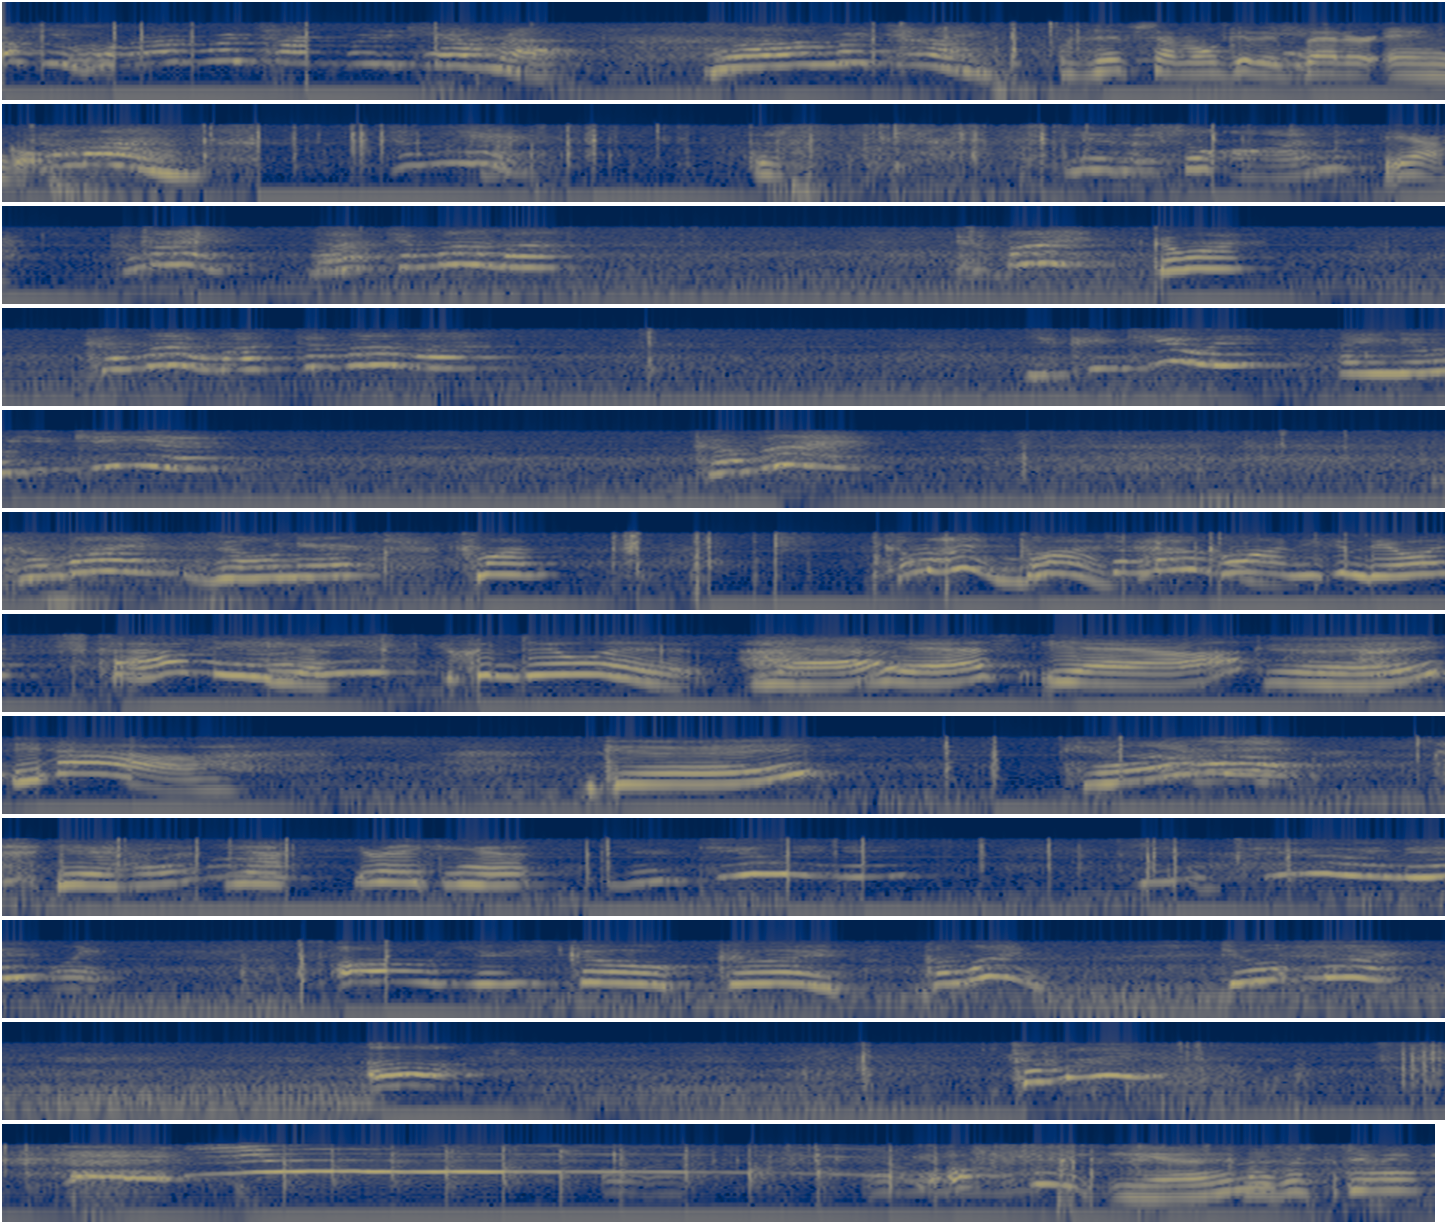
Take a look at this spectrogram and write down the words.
Okay, one more time for the camera. One more time. This time I'll get a better angle. Come on. Come here. There's- Is it still on? Yeah. Come on. Walk to mama. Come on. Go on. Come on, walk to mama. You can do it. I know you can. Come on. Come on, Zoner. Come on. Come on, Come on. Come on. You can do it. Abby. You can do it. Yeah? Yes. Yeah. Good. Yeah. Good. Come on. Yeah. Come on. Yeah. You're making it. You're doing it. You're doing it. Oh, you're so good. Come on. Do it more. Oh. Come on. Okay, Ian. Is this doing?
